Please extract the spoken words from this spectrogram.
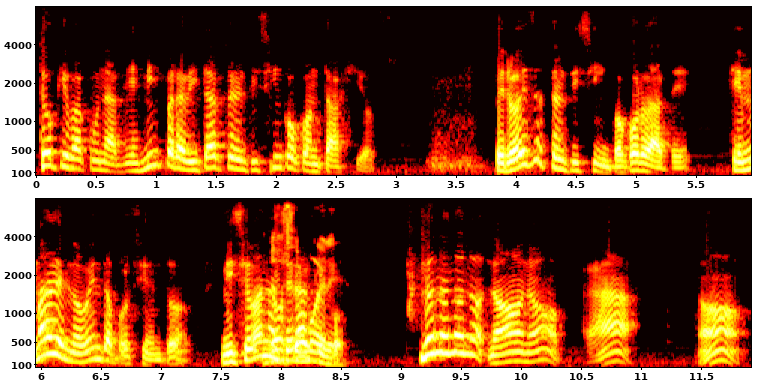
tengo que vacunar 10.000 para evitar 35 contagios. Pero esos 35, acordate, que más del 90% ni se van a no enterar. Se muere. no, no, no, no, no, no, pará, no.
